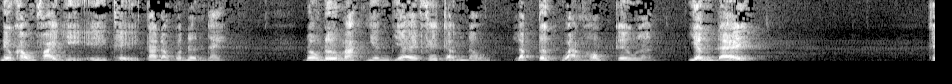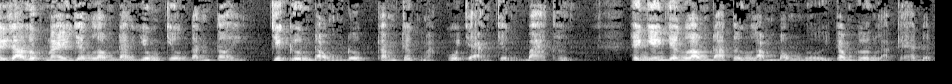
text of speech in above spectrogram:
nếu không phải vì y thì ta đâu có đến đây. Đoạn đưa mắt nhìn về phía trận đấu, lập tức quảng hốt kêu lên. Dân đệ! Thì ra lúc này dân long đang dung trưởng đánh tới. Chiếc gương đồng được cắm trước mặt của chàng chừng ba thước. Hiển nhiên dân long đã tưởng lầm bóng người trong gương là kẻ địch.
